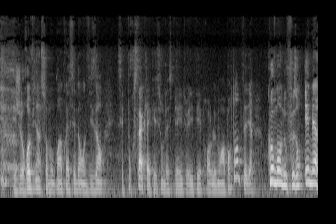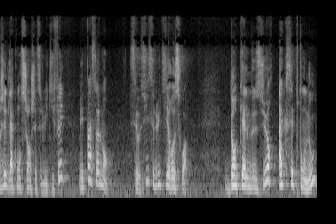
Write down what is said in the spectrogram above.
et je reviens sur mon point précédent en disant, c'est pour ça que la question de la spiritualité est probablement importante, c'est-à-dire comment nous faisons émerger de la conscience chez celui qui fait, mais pas seulement, c'est aussi celui qui reçoit. Dans quelle mesure acceptons-nous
